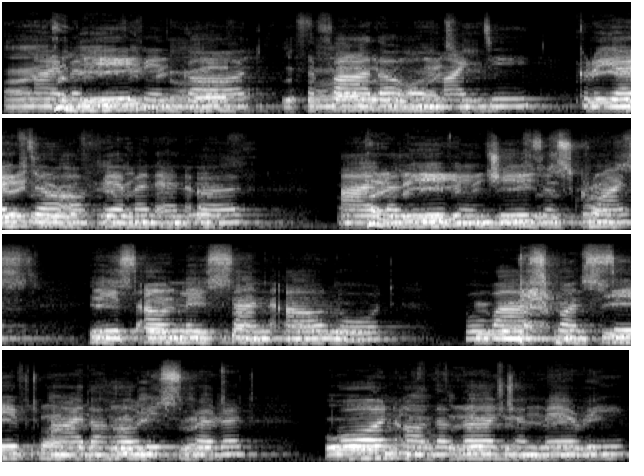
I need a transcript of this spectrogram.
I, believe in God, the Father Almighty, creator of heaven and earth. I believe in Jesus Christ, his only Son, our Lord, who was conceived by the Holy Spirit born of the Virgin Mary,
